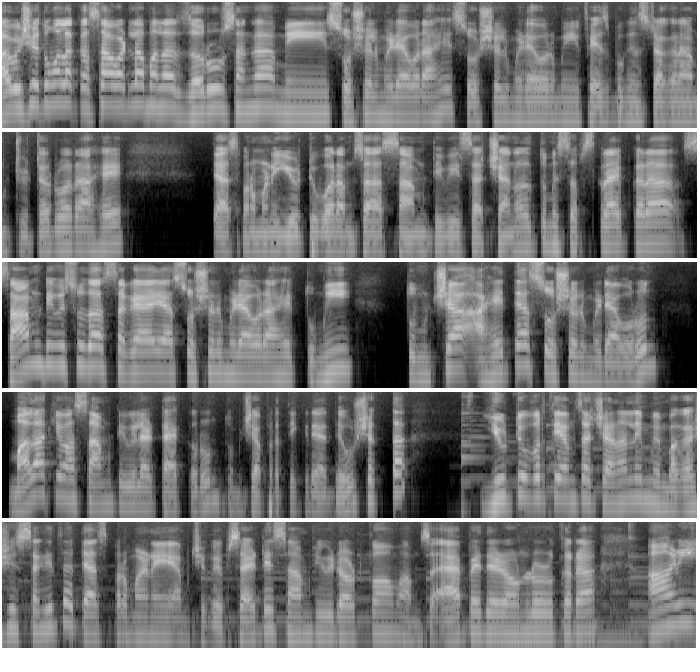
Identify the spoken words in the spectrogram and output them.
हा विषय तुम्हाला कसा वाटला मला जरूर सांगा. मी सोशल मीडियावर आहे. सोशल मीडियावर मी फेसबुक इंस्टाग्राम ट्विटरवर आहे. त्याचप्रमाणे युट्यूबवर आमचा साम टीव्हीचा चॅनल तुम्ही सबस्क्राईब करा. साम टीव्ही सुद्धा सगळ्या या सोशल मीडियावर आहे. तुम्ही तुमच्या आहे त्या सोशल मीडियावरून मला किंवा साम टीव्हीला टॅग करून तुमच्या प्रतिक्रिया देऊ शकता. युट्यूबवरती आमचा चॅनल आहे. मी मगाशीच सांगितलं. त्याचप्रमाणे आमची वेबसाईट आहे साम टीव्ही डॉट कॉम आमचं ॲप आहे ते डाउनलोड करा. आणि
